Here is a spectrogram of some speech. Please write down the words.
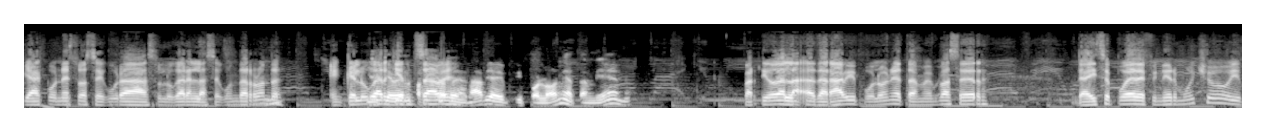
ya con eso asegura su lugar en la segunda ronda. ¿En qué lugar? que ¿Quién sabe? De Arabia y, y Polonia también. ¿eh? partido de, la- de Arabia y Polonia también va a ser de ahí se puede definir mucho y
